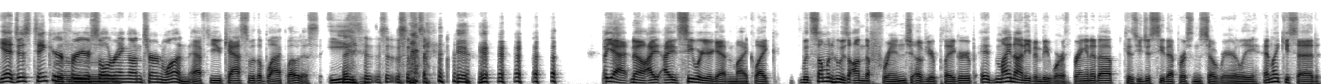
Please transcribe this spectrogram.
Yeah, just tinker for your soul Mm. ring on turn one after you cast with a black lotus. Easy. But yeah, no, I, I see where you're getting, Mike. Like with someone who's on the fringe of your play group, it might not even be worth bringing it up because you just see that person so rarely. And like you said,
